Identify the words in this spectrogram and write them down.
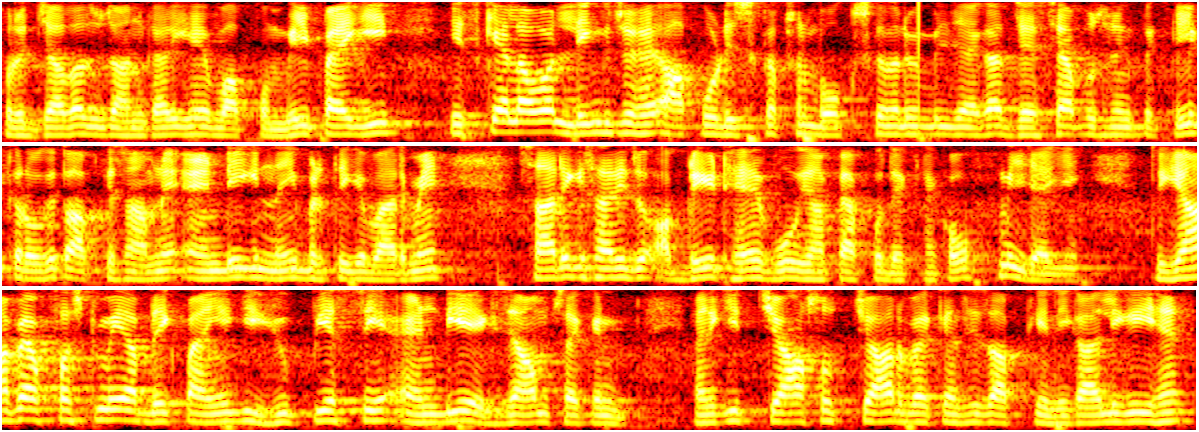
सॉरी, ज़्यादा जो जानकारी है वो आपको मिल पाएगी। इसके अलावा लिंक जो है आपको डिस्क्रिप्शन बॉक्स के अंदर में मिल जाएगा। जैसे आप उस लिंक पर क्लिक करोगे तो आपके सामने एन की नई भर्ती के बारे में सारी की सारी जो अपडेट है वो यहाँ पर आपको देखने को मिल जाएगी। तो यहाँ पर आप फ़र्स्ट में आप देख पाएँगे कि यू पी एग्ज़ाम सेकेंड, यानी कि चार सौ चार वैकेंसीज आपकी निकाली गई हैं।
